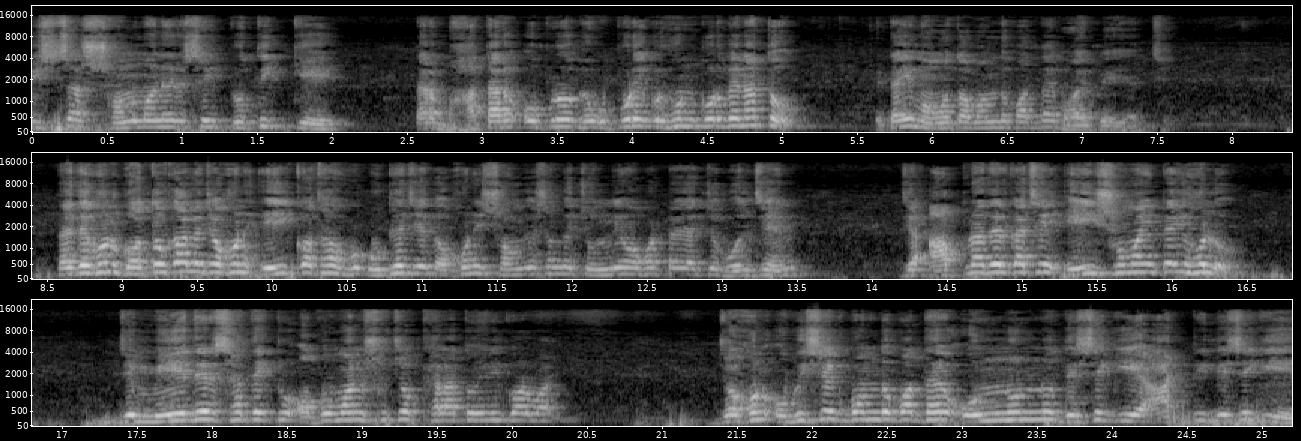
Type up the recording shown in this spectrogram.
বিশ্বাস, সম্মানের সেই প্রতীককে তার ভাতার ওপর উপরে গ্রহণ করবে না তো? এটাই মমতা বন্দ্যোপাধ্যায় ভয় পেয়ে যাচ্ছে। তাই দেখুন, গতকাল যখন এই কথা উঠেছে, তখনই সঙ্গে সঙ্গে চন্দ্রিমা ভট্টাচার্য বলছেন যে, আপনাদের কাছে এই সময়টাই হলো যে মেয়েদের সাথে একটু অপমানসূচক খেলা তৈরি করবার। যখন অভিষেক বন্দ্যোপাধ্যায় অন্য অন্য দেশে গিয়ে, আটটি দেশে গিয়ে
